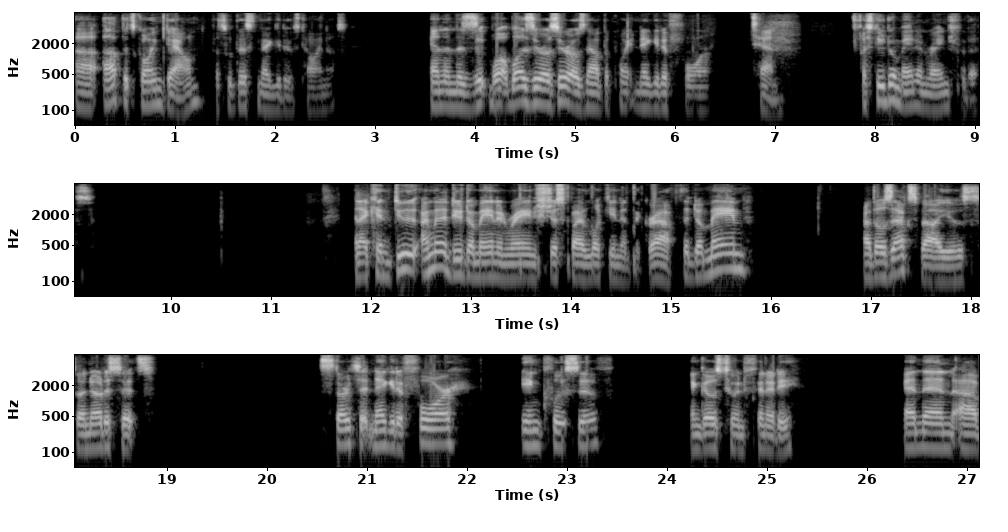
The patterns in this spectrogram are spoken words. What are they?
uh, up, it's going down. That's what this negative is telling us. And then the what was 0, 0 is now at the point negative 4, 10. Let's do domain and range for this. And I can do, I'm going to do domain and range just by looking at the graph. The domain are those x values. So notice it starts at negative 4 inclusive and goes to infinity. And then uh,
